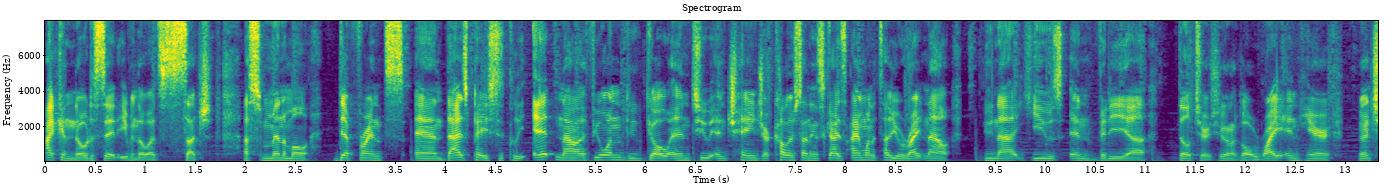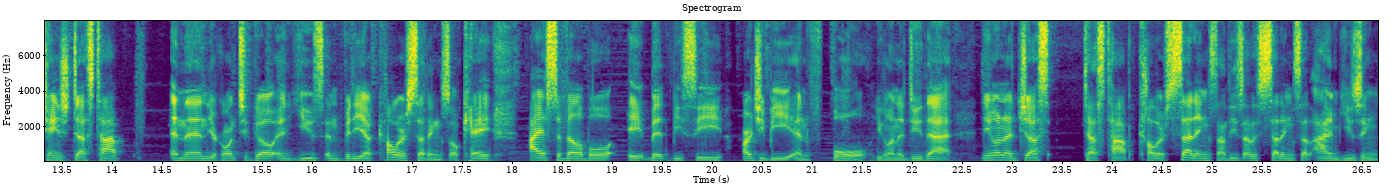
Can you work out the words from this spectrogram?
I can notice it even though it's such a minimal difference and that's basically it. Now if you wanted to go into and change your color settings guys I'm going to tell you right now do not use Nvidia filters. You're gonna go right in here. You're gonna change desktop and then you're going to go and use NVIDIA color settings, okay? Highest available 8-bit BC, RGB, and full. You're gonna do that. You're gonna adjust desktop color settings. Now, these are the settings that I'm using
